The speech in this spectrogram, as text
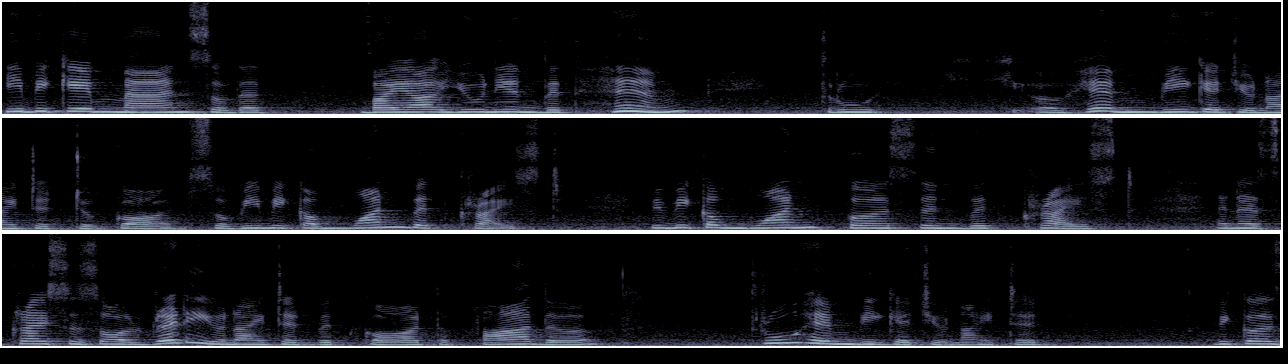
he became man, so that by our union with him, through uh, him, we get united to God. So we become one with Christ. We become one person with Christ. And as Christ is already united with God the Father, through him we get united. Because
